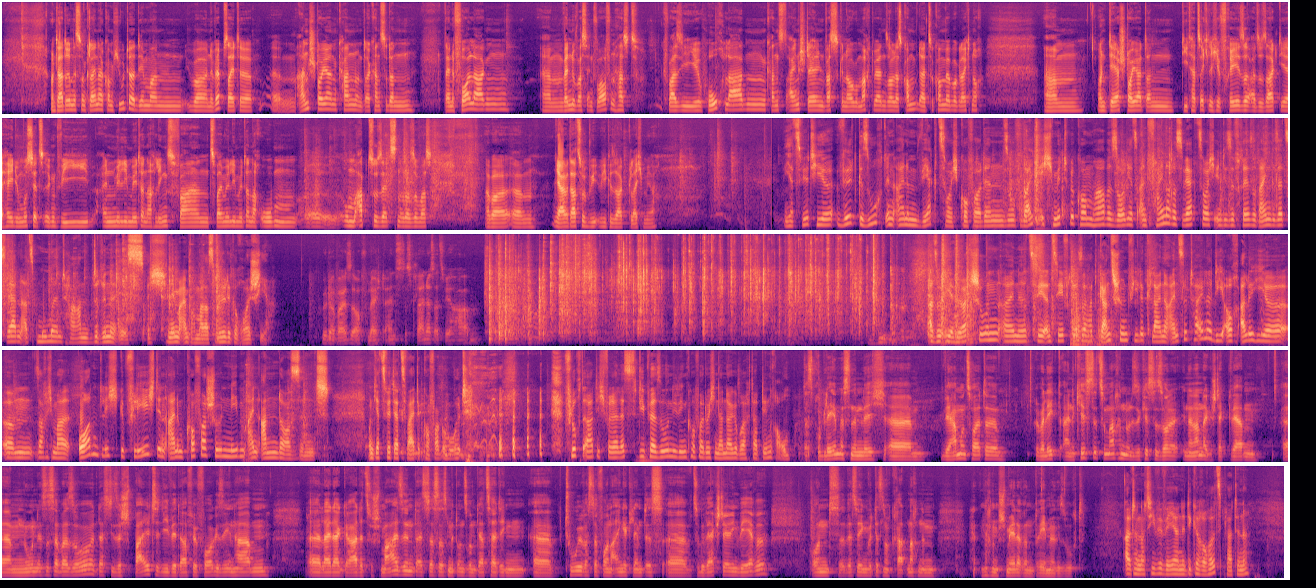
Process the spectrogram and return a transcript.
Und da drin ist so ein kleiner Computer, den man über eine Webseite ähm, ansteuern kann. Und da kannst du dann deine Vorlagen, ähm, wenn du was entworfen hast, quasi hochladen, kannst einstellen, was genau gemacht werden soll. Das kommt, dazu kommen wir aber gleich noch. Ähm, und der steuert dann die tatsächliche Fräse, also sagt ihr, hey, du musst jetzt irgendwie einen Millimeter nach links fahren, zwei Millimeter nach oben, äh, um abzusetzen oder sowas. Aber ähm, ja, dazu, wie, wie gesagt, gleich mehr. Jetzt wird hier wild gesucht in einem Werkzeugkoffer, denn soweit ich mitbekommen habe, soll jetzt ein feineres Werkzeug in diese Fräse reingesetzt werden, als momentan drinne ist. Ich nehme einfach mal das wilde Geräusch hier blöderweise auch vielleicht eins, das kleiner ist, als wir haben. Also ihr hört schon, eine CNC-Fräse hat ganz schön viele kleine Einzelteile, die auch alle hier, ähm, sag ich mal, ordentlich gepflegt in einem Koffer schön nebeneinander sind. Und jetzt wird der zweite Koffer geholt. Fluchtartig verlässt die Person, die den Koffer durcheinander gebracht hat, den Raum. Das Problem ist nämlich, ähm, wir haben uns heute überlegt, eine Kiste zu machen und diese Kiste soll ineinander gesteckt werden. Ähm, nun ist es aber so, dass diese Spalte, die wir dafür vorgesehen haben, äh, leider gerade zu schmal sind, als dass das mit unserem derzeitigen äh, Tool, was da vorne eingeklemmt ist, äh, zu bewerkstelligen wäre. Und deswegen wird jetzt noch gerade nach einem, nach einem schmäleren Dremel gesucht. Alternative wäre ja eine dickere Holzplatte, ne?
